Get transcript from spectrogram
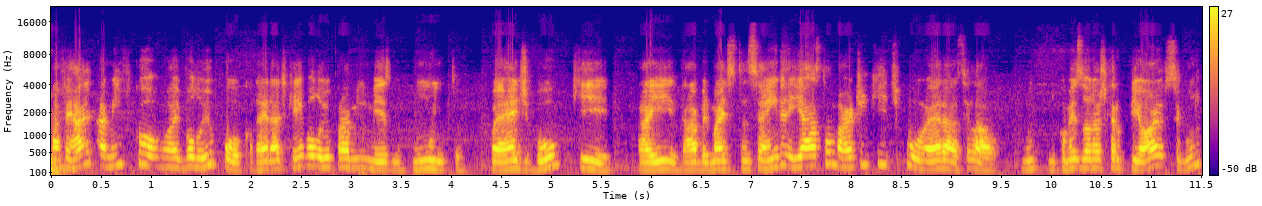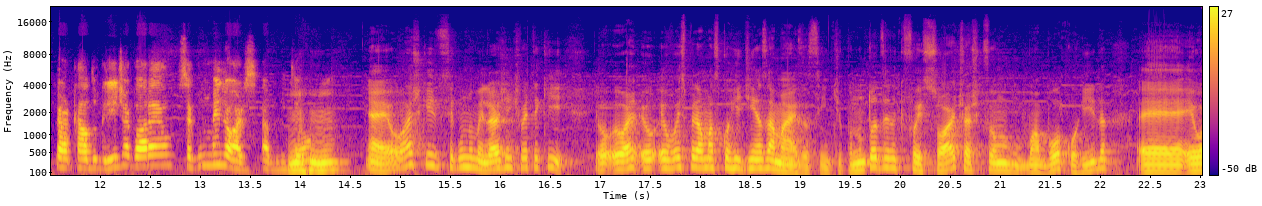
A Ferrari, para mim, ficou, evoluiu pouco. Na verdade, quem evoluiu para mim mesmo, muito, foi a Red Bull, que aí abre mais distância ainda, e a Aston Martin, que, tipo, era, sei lá, no começo do ano acho que era o pior, o segundo pior carro do grid, agora é o segundo melhor, sabe? Então... Uhum. É, eu acho que segundo melhor a gente vai ter que. Eu, eu, eu, vou esperar umas corridinhas a mais, assim. Tipo, não tô dizendo que foi sorte, eu acho que foi uma boa corrida. É, eu,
